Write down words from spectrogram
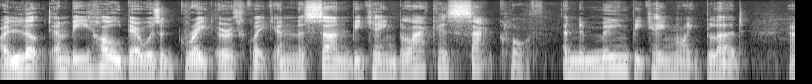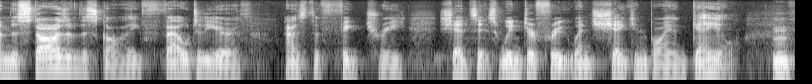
I looked, and behold, there was a great earthquake, and the sun became black as sackcloth, and the moon became like blood, and the stars of the sky fell to the earth, as the fig tree sheds its winter fruit when shaken by a gale." Mm.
